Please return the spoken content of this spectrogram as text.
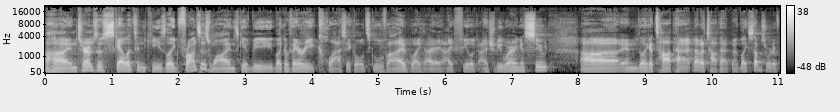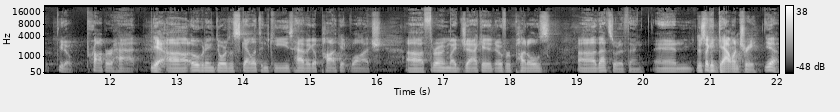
Uh, in terms of skeleton keys, like Frantz's wines give me like a very classic old school vibe. Like I, I feel like I should be wearing a suit uh, and like a top hat, not a top hat, but like some sort of, you know, proper hat. Yeah. Uh, opening doors with skeleton keys, having a pocket watch, uh, throwing my jacket over puddles uh, that sort of thing. And There's like a gallantry. yeah,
